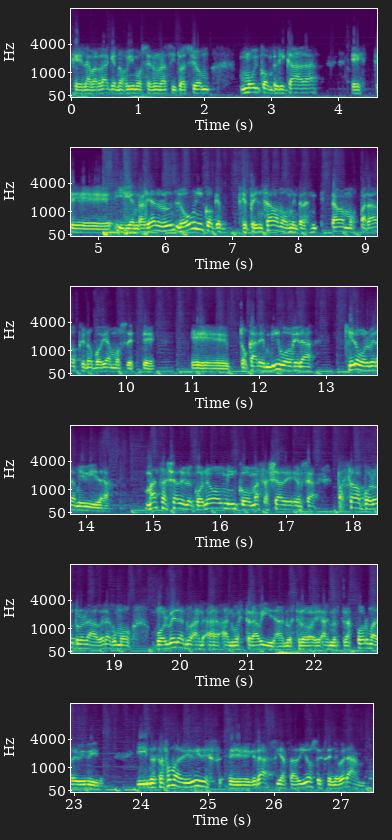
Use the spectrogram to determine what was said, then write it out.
que la verdad que nos vimos en una situación muy complicada este y en realidad lo, único que, pensábamos mientras estábamos parados que no podíamos este eh, tocar en vivo era quiero volver a mi vida más allá de lo económico más allá de o sea pasaba por otro lado era como volver a- a- a nuestra vida a nuestro a nuestra forma de vivir. Y nuestra forma de vivir es eh, gracias a Dios es celebrando.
